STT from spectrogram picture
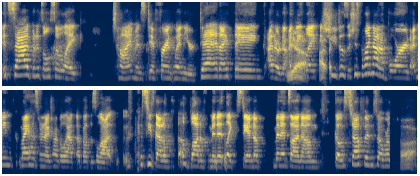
It's sad, but it's also like time is different when you're dead, I think. I don't know. I mean, like, I- she does, she's probably not aboard I mean, my husband and I talk a lot about this a lot because he's got a, a lot of minute, like, stand up minutes on um ghost stuff. And so we're Ah,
